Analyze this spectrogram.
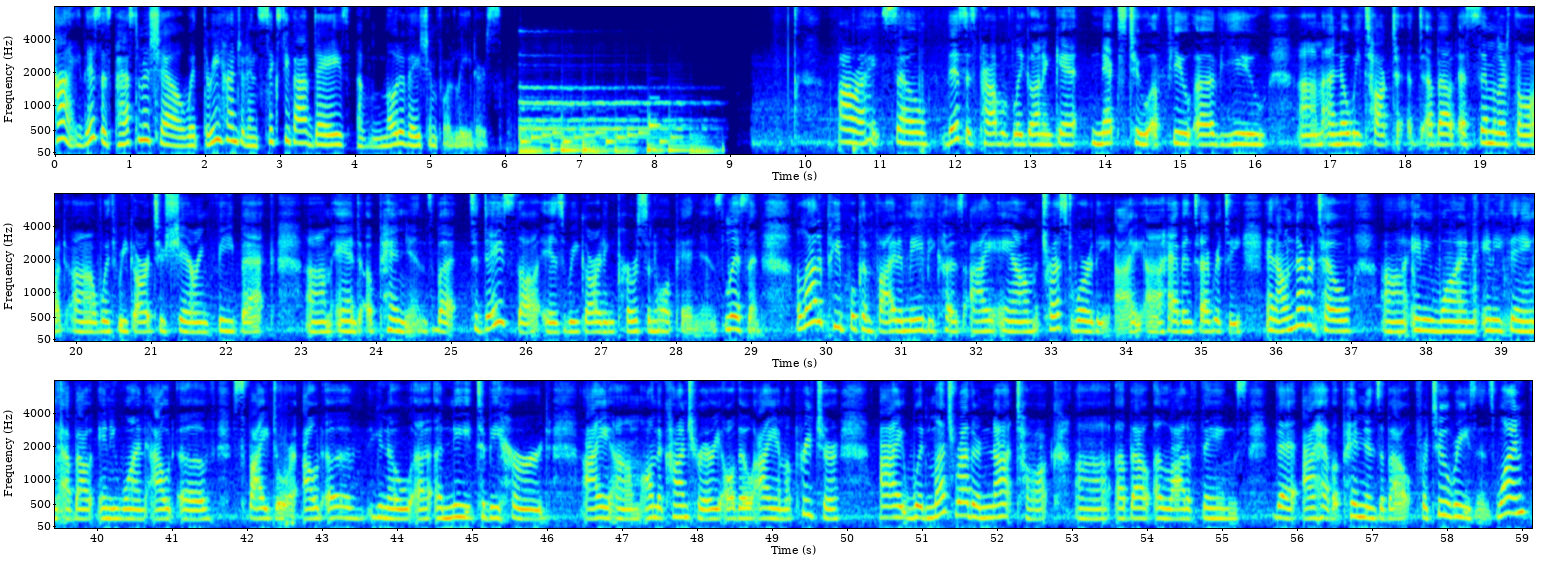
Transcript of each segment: Hi, this is Pastor Michelle with 365 Days of Motivation for Leaders. All right, so this is probably going to get next to a few of you. Um, I know we talked about a similar thought uh, with regard to sharing feedback um, and opinions, but today's thought is regarding personal opinions. Listen, a lot of people confide in me because I am trustworthy, I uh, have integrity, and I'll never tell uh, anyone anything about anyone out of spite or out of, you know, a, a need to be heard. I, um, on the contrary, although I am a preacher, I would much rather not talk uh, about a lot of things that I have opinions about for two reasons. One,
